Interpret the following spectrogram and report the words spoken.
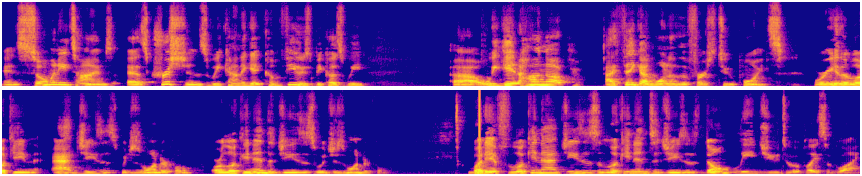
And so many times as Christians, we kind of get confused because we uh, we get hung up, I think, on one of the first two points. We're either looking at Jesus, which is wonderful, or looking into Jesus, which is wonderful. But if looking at Jesus and looking into Jesus don't lead you to a place of life,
